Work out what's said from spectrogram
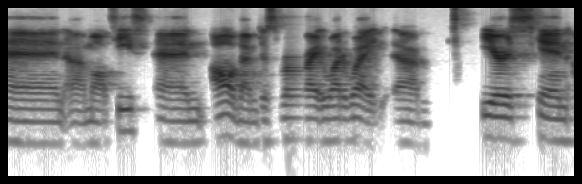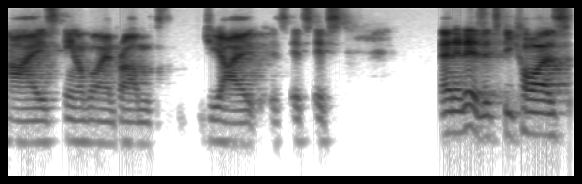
and uh, Maltese, and all of them just right right away. Um, ears, skin, eyes, anal gland problems, GI. It's it's it's, and it is. It's because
